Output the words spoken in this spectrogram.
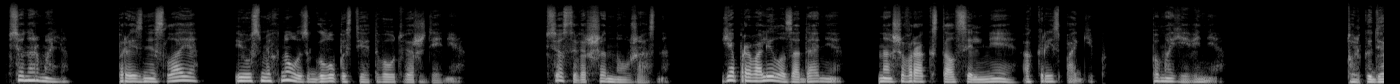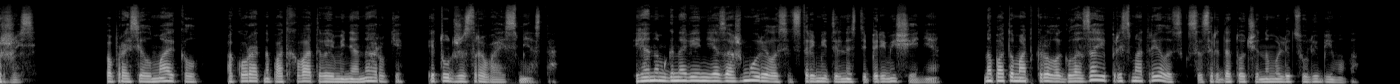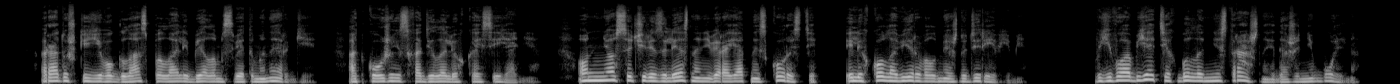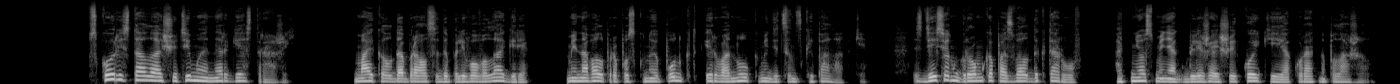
Все нормально», — произнесла я и усмехнулась глупости этого утверждения. Все совершенно ужасно. Я провалила задание, наш враг стал сильнее, а Крис погиб. По моей вине. «Только держись», — попросил Майкл, аккуратно подхватывая меня на руки и тут же срываясь с места. Я на мгновение зажмурилась от стремительности перемещения, но потом открыла глаза и присмотрелась к сосредоточенному лицу любимого. Радужки его глаз пылали белым светом энергии, от кожи исходило легкое сияние. Он несся через лес на невероятной скорости и легко лавировал между деревьями. В его объятиях было не страшно и даже не больно. Вскоре стала ощутима энергия стражей. Майкл добрался до полевого лагеря, миновал пропускной пункт и рванул к медицинской палатке. Здесь он громко позвал докторов, отнес меня к ближайшей койке и аккуратно положил.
